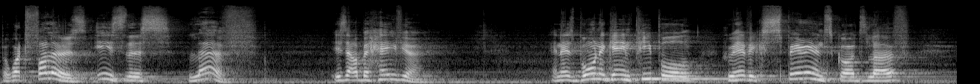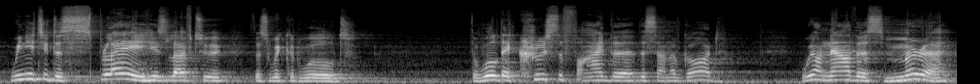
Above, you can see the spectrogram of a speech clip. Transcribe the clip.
But what follows is this love, is our behavior. And as born again people who have experienced God's love, we need to display His love to this wicked world, the world that crucified the, the Son of God. We are now this mirror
